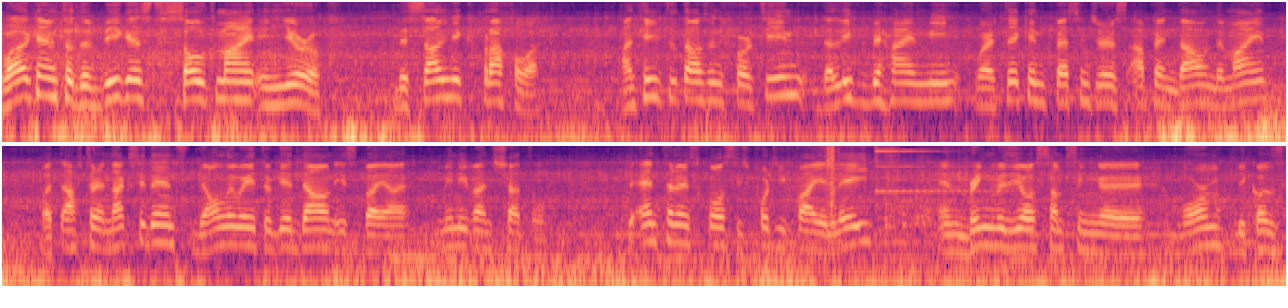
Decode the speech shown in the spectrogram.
Welcome to the biggest salt mine in Europe, the Salnik Prahova. Until 2014, the lift behind me were taking passengers up and down the mine but after an accident, the only way to get down is by a minivan shuttle. The entrance cost is 45 lei and bring with you something uh, warm because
